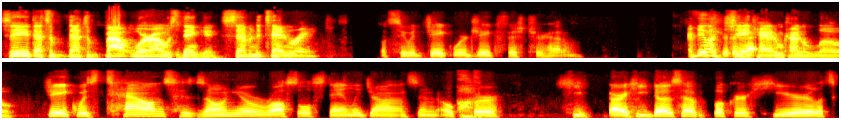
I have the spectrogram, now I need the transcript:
See, that's a that's about where I was thinking. Seven to ten range. Let's see what Jake where Jake Fisher had him. I feel like Jake ha- had him kind of low. Jake was Towns, Hezonja, Russell, Stanley Johnson, Okafor. He all right, he does have Booker here. Let's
